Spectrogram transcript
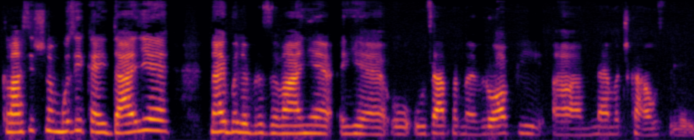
Klasična muzika i dalje najbolje obrazovanje je u, u zapadnoj Evropi, uh, Nemačka, Austrija i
